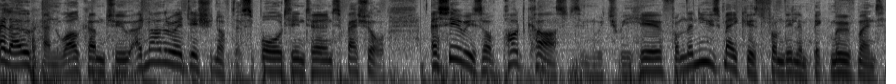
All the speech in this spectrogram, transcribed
Hello, and welcome to another edition of the Sport Intern Special, a series of podcasts in which we hear from the newsmakers from the Olympic movement.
